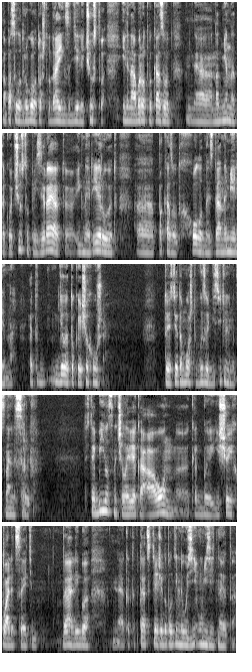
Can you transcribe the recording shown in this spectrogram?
на посылы другого, то, что да, их задели чувства, или наоборот выказывают э, надменное такое чувство, презирают, э, игнорируют, э, показывают холодность, да, намеренно. Это делает только еще хуже. То есть это может вызвать действительно эмоциональный срыв. То есть ты обиделся на человека, а он э, как бы еще и хвалится этим, да, либо э, как-то пытается тебя еще дополнительно унизить на это.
